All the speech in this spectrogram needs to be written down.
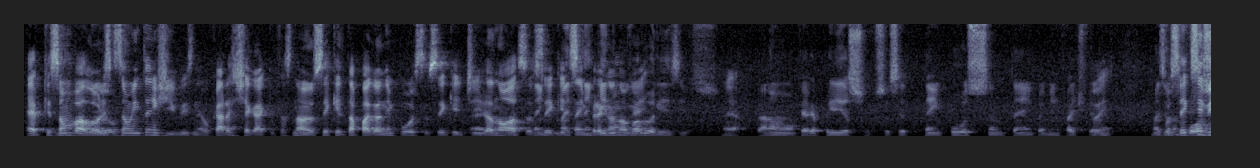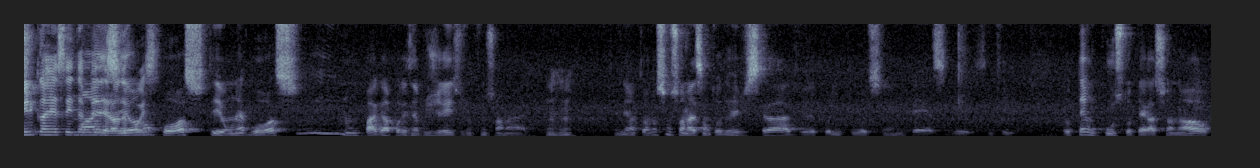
É, porque são Entendeu? valores que são intangíveis, né? O cara chegar aqui e falar assim, não, eu sei que ele está pagando imposto, eu sei que ele tira nota, eu Mas sei que ele mas está empregando quem não alguém. valorize isso. É. Cara, não, não, quero é preço. Se você tem imposto, se você não tem, para mim não faz diferença. Mas eu Você não que se posso- vire com a Receita mas Federal eu depois. não posso ter um negócio e não pagar, por exemplo, os direitos de um funcionário. Uhum. Entendeu? Então, meus funcionários são todos registrados, eu recolho imposto, NPS deles, enfim. Eu tenho um custo operacional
